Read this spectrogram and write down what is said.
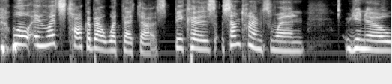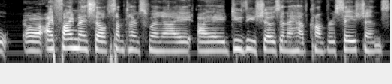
well, and let's talk about what that does because sometimes when, you know, uh, I find myself sometimes when I, I do these shows and I have conversations,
